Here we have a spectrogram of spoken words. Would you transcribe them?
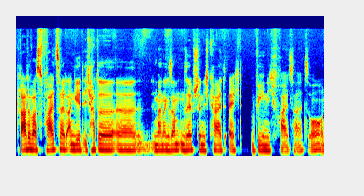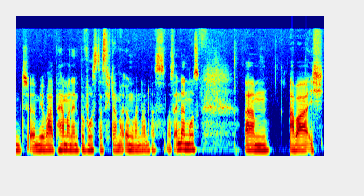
gerade was Freizeit angeht, ich hatte äh, in meiner gesamten Selbstständigkeit echt wenig Freizeit so und äh, mir war permanent bewusst, dass ich da mal irgendwann dran was, was ändern muss. Ähm, aber ich,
